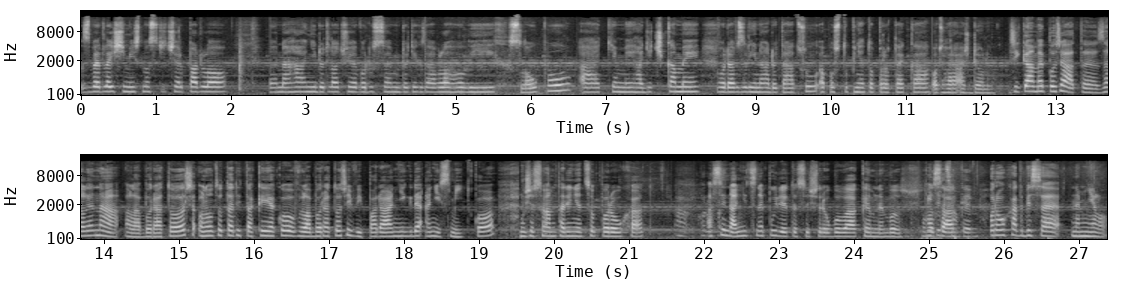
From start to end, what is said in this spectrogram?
z vedlejší místnosti čerpadlo nahání, dotlačuje vodu sem do těch závlahových sloupů a těmi hadičkami voda vzlíná do táců a postupně to protéká od hora až dolů. Říkáme pořád zelená laboratoř, ono to tady taky jako v laboratoři vypadá, nikde ani smítko. Může se vám tady něco porouchat? Asi na nic nepůjdete se šroubovákem nebo s hasákem. Porouchat by se nemělo.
